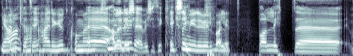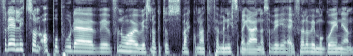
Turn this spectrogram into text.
Ja, en kritikk? herregud, kom med Eh, eller det er ikke, jeg vil ikke si kritikk. Ikke så mye du vil, bare litt. Bare litt eh, For det er litt sånn apropos det vi, For nå har jo vi snakket oss vekk om dette feminismegreiene, så vi, jeg føler vi må gå inn igjen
